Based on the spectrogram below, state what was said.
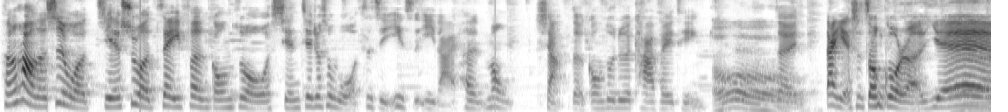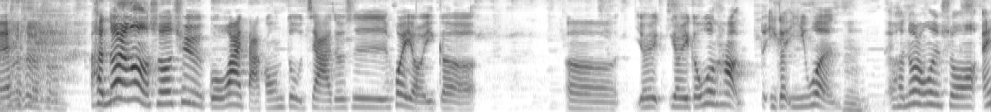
很好的是我结束了这一份工作，我衔接就是我自己一直以来很梦想的工作，就是咖啡厅。哦，对，但也是中国人耶。很多人跟我说去国外打工度假，就是会有一个呃，有有一个问号，一个疑问。嗯，很多人问说，哎，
